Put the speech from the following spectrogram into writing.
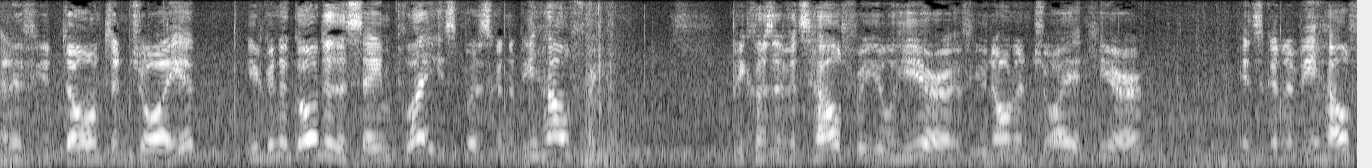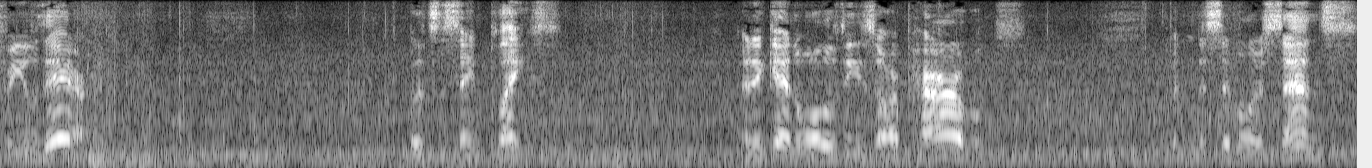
And if you don't enjoy it, you're going to go to the same place, but it's going to be hell for you. Because if it's hell for you here, if you don't enjoy it here, it's going to be hell for you there. But it's the same place. And again, all of these are parables. But in a similar sense,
